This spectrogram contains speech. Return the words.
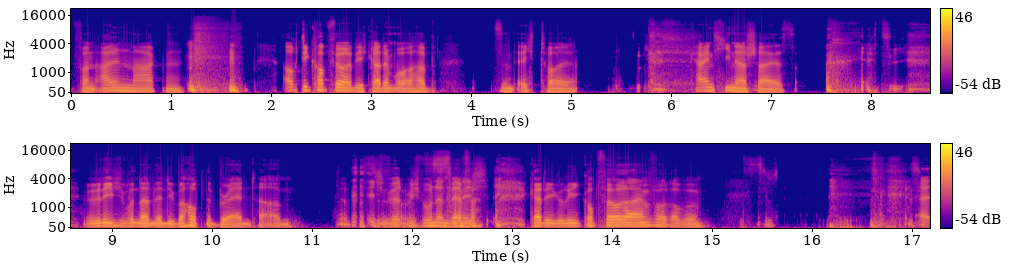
Von allen Marken. Auch die Kopfhörer, die ich gerade im Ohr habe, sind echt toll. Kein China-Scheiß. Würde ich mich wundern, wenn die überhaupt eine Brand haben. Ich würde mich wundern, wenn ich. Kategorie Kopfhörer einfach, aber Äh,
